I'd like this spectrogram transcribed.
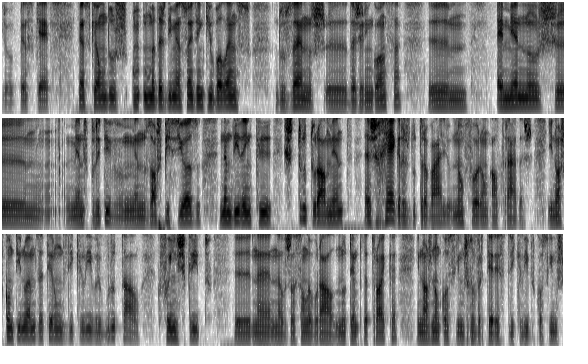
Eu penso que é, penso que é um dos, uma das dimensões em que o balanço dos anos da geringonça é menos, eh, menos positivo, menos auspicioso, na medida em que, estruturalmente, as regras do trabalho não foram alteradas. E nós continuamos a ter um desequilíbrio brutal que foi inscrito eh, na, na, legislação laboral no tempo da Troika e nós não conseguimos reverter esse desequilíbrio. Conseguimos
